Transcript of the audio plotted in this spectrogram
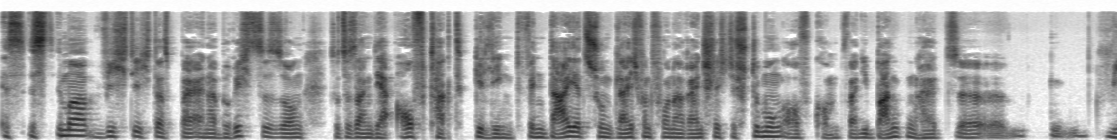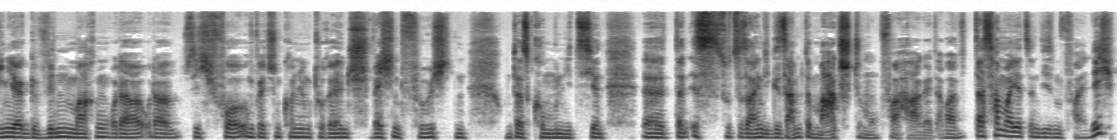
es ist immer wichtig, dass bei einer Berichtssaison sozusagen der Auftakt gelingt. Wenn da jetzt schon gleich von vornherein schlechte Stimmung aufkommt, weil die Banken halt äh, weniger Gewinn machen oder, oder sich vor irgendwelchen konjunkturellen Schwächen fürchten und das kommunizieren, äh, dann ist sozusagen die gesamte Marktstimmung verhagelt. Aber das haben wir jetzt in diesem Fall nicht.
